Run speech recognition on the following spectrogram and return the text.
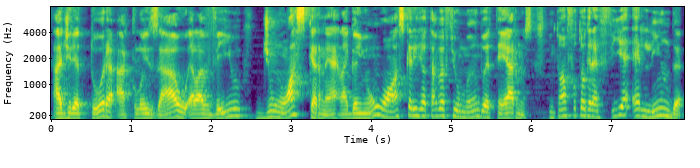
A diretora, a Chloe Zhao, ela veio de um Oscar, né? Ela ganhou um Oscar e já estava filmando Eternos. Então a fotografia é linda.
